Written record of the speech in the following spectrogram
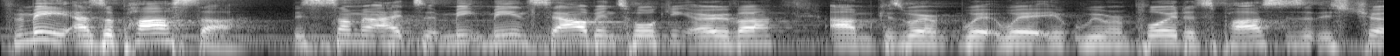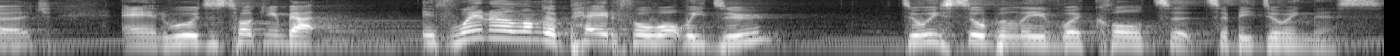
For me, as a pastor, this is something I had to, me, me and Sal been talking over because um, we're, we're, we were employed as pastors at this church. And we were just talking about if we're no longer paid for what we do, do we still believe we're called to, to be doing this?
